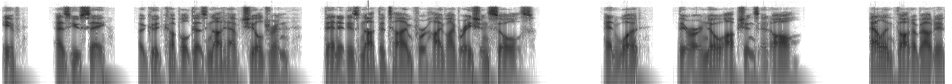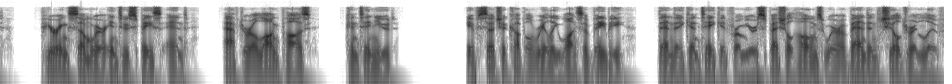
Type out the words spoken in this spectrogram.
If, as you say, a good couple does not have children, then it is not the time for high vibration souls. And what, there are no options at all. Alan thought about it, peering somewhere into space and, after a long pause, continued. If such a couple really wants a baby, then they can take it from your special homes where abandoned children live.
